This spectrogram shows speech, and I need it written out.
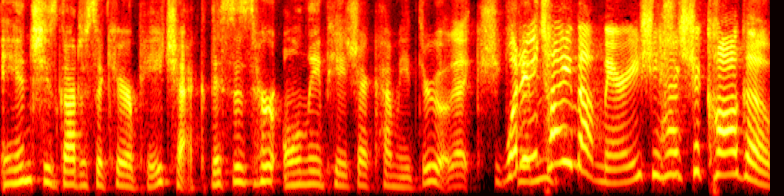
And she's got to secure a paycheck. This is her only paycheck coming through. Like she What are you talking about, Mary? She has Chicago.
